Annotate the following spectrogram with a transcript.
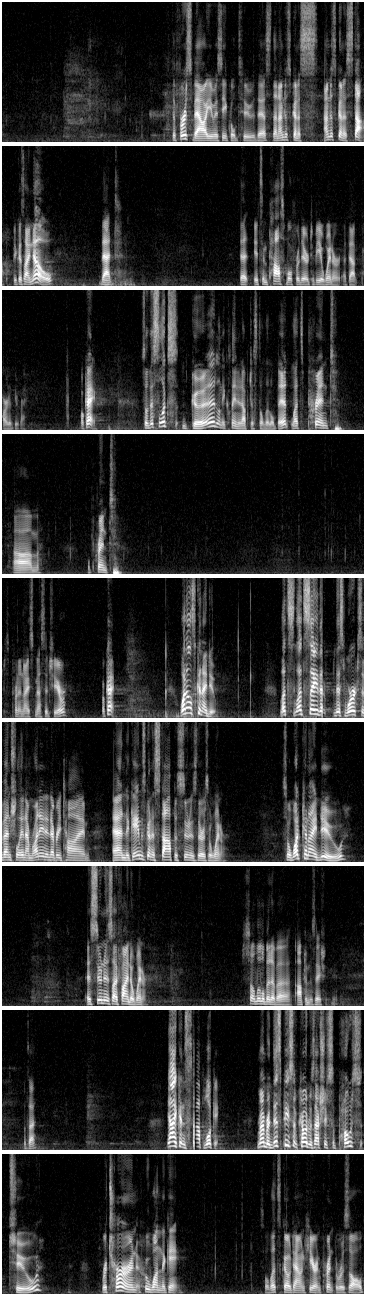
the first value is equal to this, then I'm just gonna, I'm just gonna stop, because I know that, that it's impossible for there to be a winner at that part of the array. Okay. So this looks good. Let me clean it up just a little bit. Let's print, um, we'll print print a nice message here. Okay. What else can I do? Let's, let's say that this works eventually and I'm running it every time and the game's gonna stop as soon as there's a winner. So what can I do as soon as I find a winner? Just a little bit of a optimization. What's that? Yeah, I can stop looking. Remember, this piece of code was actually supposed to return who won the game. So let's go down here and print the result.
